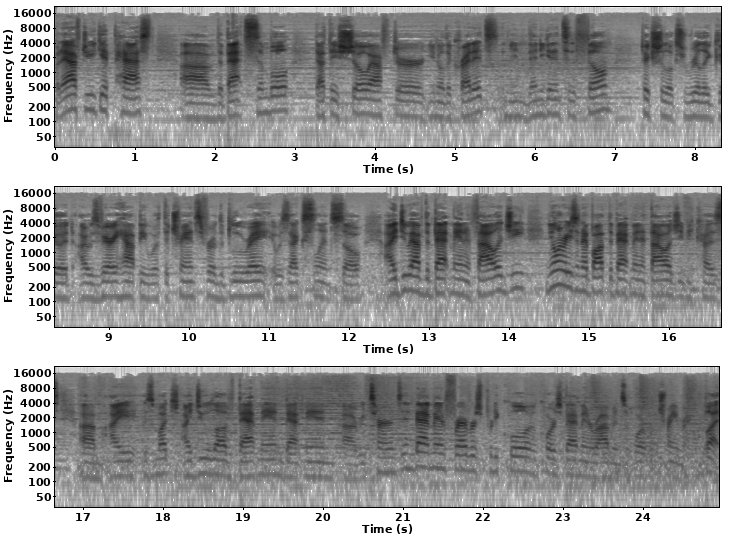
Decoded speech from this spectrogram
But after you get past uh, the bat symbol that they show after you know the credits, and you, then you get into the film, Picture looks really good. I was very happy with the transfer of the Blu-ray. It was excellent. So I do have the Batman anthology. And the only reason I bought the Batman anthology because um, I, as much I do love Batman, Batman uh, Returns, and Batman Forever is pretty cool. And of course, Batman and Robin is a horrible train wreck. But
